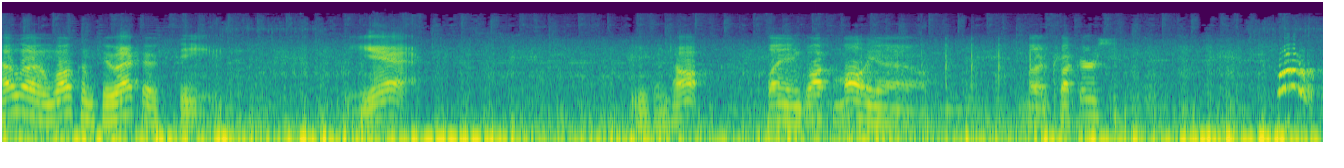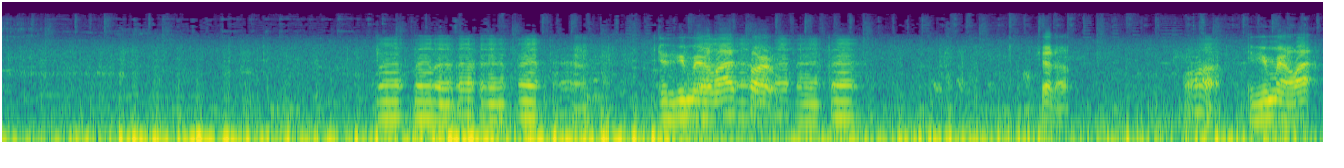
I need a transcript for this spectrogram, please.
Hello and welcome to Echo Steam. Yeah. You can talk. Playing Guacamelee now. Mother truckers. Woo! If you remember last part, shut up. What? If you remember last,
